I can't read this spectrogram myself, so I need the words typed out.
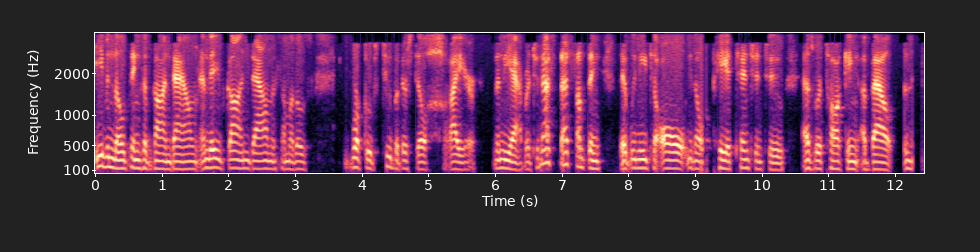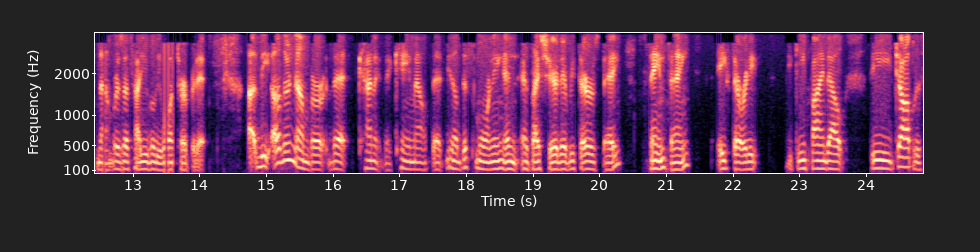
even though things have gone down, and they've gone down in some of those work groups too, but they're still higher than the average. And that's that's something that we need to all, you know, pay attention to as we're talking about these numbers. That's how you really want to interpret it. Uh, the other number that kind of that came out that you know this morning, and as I shared every Thursday, same thing. 8:30. You can find out the jobless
